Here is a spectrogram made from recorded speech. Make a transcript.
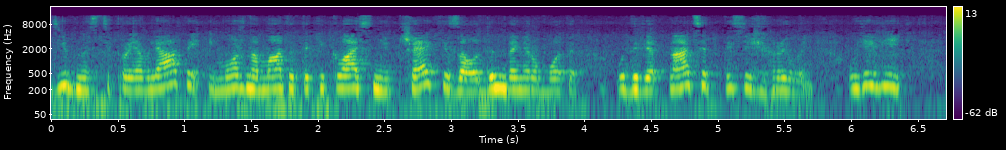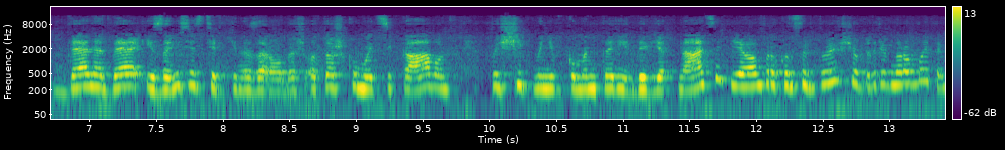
здібності проявляти і можна мати такі класні чеки за один день роботи у 19 тисяч гривень. Уявіть, де не де і за місяць тільки не заробиш. Отож, кому цікаво, пишіть мені в коментарі 19, я вам проконсультую, що потрібно робити.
